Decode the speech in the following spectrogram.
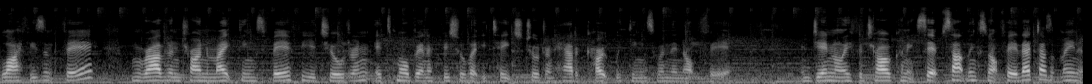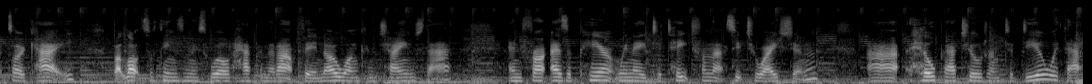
Life isn't fair. rather than trying to make things fair for your children, it's more beneficial that you teach children how to cope with things when they're not fair. And generally, if a child can accept something's not fair, that doesn't mean it's okay, but lots of things in this world happen that aren't fair. No one can change that. And for, as a parent, we need to teach from that situation uh, help our children to deal with that.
